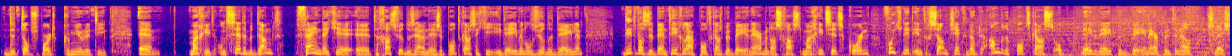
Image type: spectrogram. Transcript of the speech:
de Topsport Community. Uh, Margriet, ontzettend bedankt. Fijn dat je te gast wilde zijn in deze podcast. Dat je je ideeën met ons wilde delen. Dit was de Ben Tichelaar podcast bij BNR met als gast Margriet Sitskoorn. Vond je dit interessant? Check dan ook de andere podcasts op www.bnr.nl slash.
